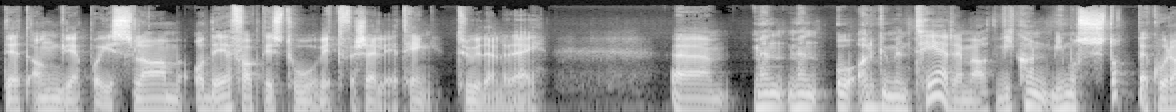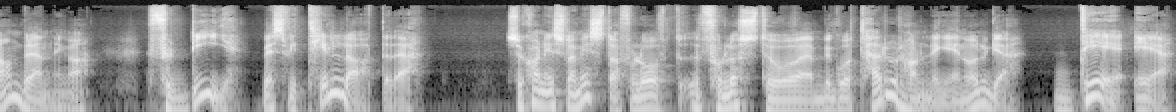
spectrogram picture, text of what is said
det er et angrep på islam, og det er faktisk to vidt forskjellige ting, tro det eller ei. Uh, men, men, å argumentere med at vi, kan, vi må stoppe koranbrenninga fordi hvis vi tillater det, så kan islamister få, lov, få lyst til å begå terrorhandlinger i Norge, det er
